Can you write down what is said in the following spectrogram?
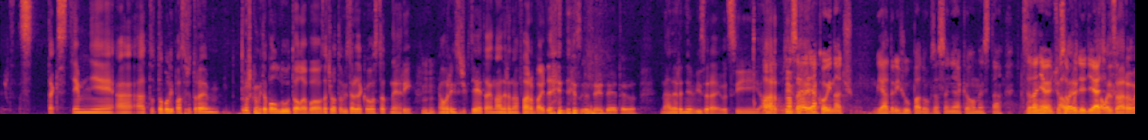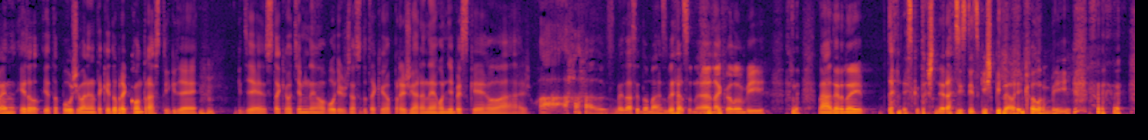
tak stemnie a, a to, to boli pasáže, ktoré trošku mi to bolo ľúto, lebo začalo to vyzerať ako ostatné hry. Mhm. A hovorím si, že kde je tá nádherná farba, kde, kde, sú, kde, kde je ten nádherne vyzerajúci art Ale zase design. ako ináč vyjadríš úpadok zase nejakého mesta? Teda neviem, čo sa ale, bude diať. Ale zároveň je to, je to používané na také dobré kontrasty, kde, Mhm. Kde z takého temného vôjdeš zase do takého prežiareného nebeského a že, á, sme zase doma, sme zase na, na Kolumbii, nádhernej, neskutočne rasisticky špinavej Kolumbii.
